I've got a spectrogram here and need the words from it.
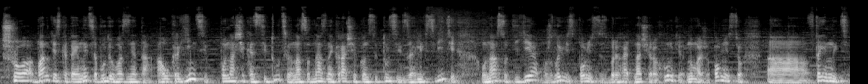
що банківська таємниця буде у вас знята. А українці по нашій конституції, у нас одна з найкращих конституцій взагалі в світі. У нас от є можливість повністю зберігати наші рахунки, ну майже повністю а, в таємниці.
